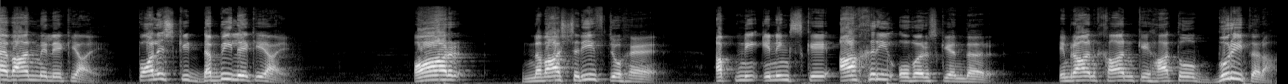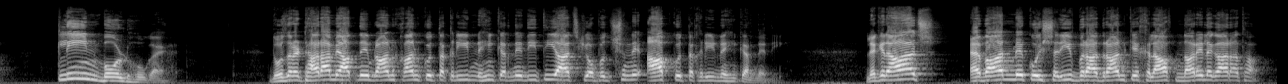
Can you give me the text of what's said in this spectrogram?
ऐवान में लेके आए, पॉलिश की डब्बी लेके आए, और नवाज़ शरीफ जो है, अपनी इनिंग्स के आखिरी ओवर्स के अंदर इमरान खान के हाथों बुरी तरह क्लीन बोल्ड हो गए हैं। 2018 में आपने इमरान खान को तकरीर नहीं करने दी थी, आज की ऑपोजिशन ने आपको तकरीर नहीं करने दी। लेकिन आज ऐवान में कोई शरीफ बरादरान के खिलाफ नारे लगा रहा था,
